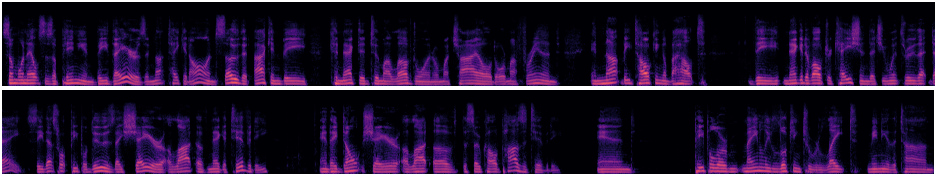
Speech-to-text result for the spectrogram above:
someone else's opinion be theirs and not take it on so that I can be connected to my loved one or my child or my friend and not be talking about the negative altercation that you went through that day. See, that's what people do is they share a lot of negativity and they don't share a lot of the so-called positivity. And people are mainly looking to relate many of the time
